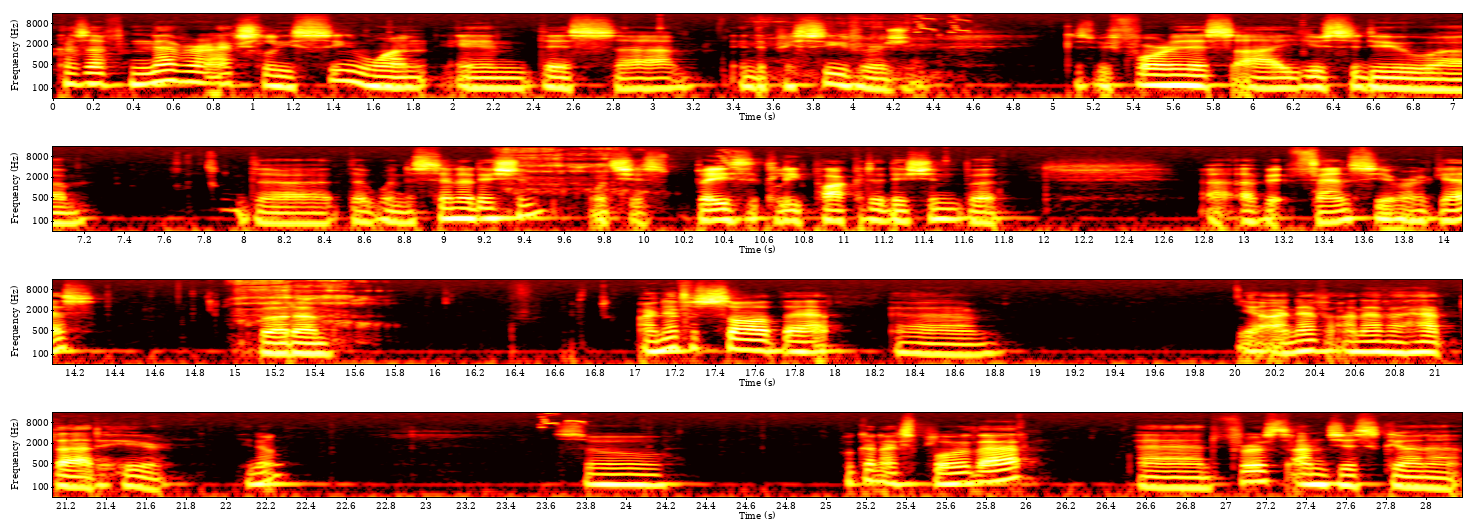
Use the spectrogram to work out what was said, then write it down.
because I've never actually seen one in this uh, in the PC version. Because before this, I used to do um, the the Windows 10 edition, which is basically Pocket Edition, but uh, a bit fancier, I guess. But um, I never saw that. Um, yeah, I never I never had that here, you know. So we're gonna explore that, and first I'm just gonna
